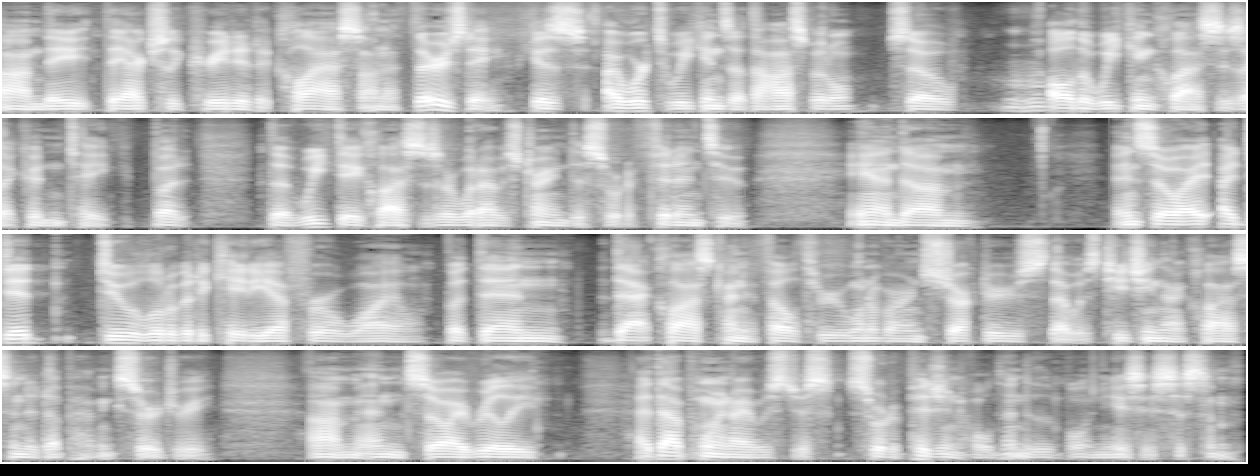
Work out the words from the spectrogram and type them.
Um, they they actually created a class on a Thursday because I worked weekends at the hospital, so mm-hmm. all the weekend classes I couldn't take, but the weekday classes are what I was trying to sort of fit into, and um, and so I, I did do a little bit of KDF for a while, but then that class kind of fell through. One of our instructors that was teaching that class ended up having surgery. Um, and so I really, at that point, I was just sort of pigeonholed into the Bolognese system,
